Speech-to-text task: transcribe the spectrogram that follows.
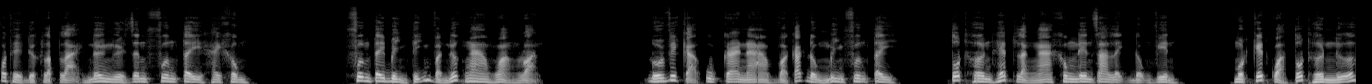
có thể được lặp lại nơi người dân phương Tây hay không. Phương Tây bình tĩnh và nước Nga hoảng loạn. Đối với cả Ukraine và các đồng minh phương Tây, tốt hơn hết là Nga không nên ra lệnh động viên. Một kết quả tốt hơn nữa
